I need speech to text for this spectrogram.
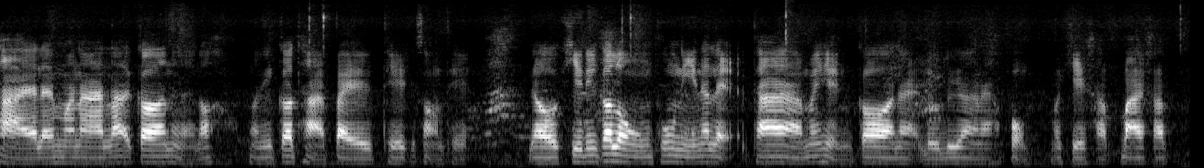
ถ่ายอะไรมานานแล้วก็เหนื่อยเนาะวันนี้ก็ถ่ายไปเทคสองเทคเดี๋ยวคลิปนี้ก็ลงพรุ่งนี้นั่นแหละ ถ้าไม่เห็นก็นะรู้เรื่องนะครับผม โอเคครับ บายครับ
